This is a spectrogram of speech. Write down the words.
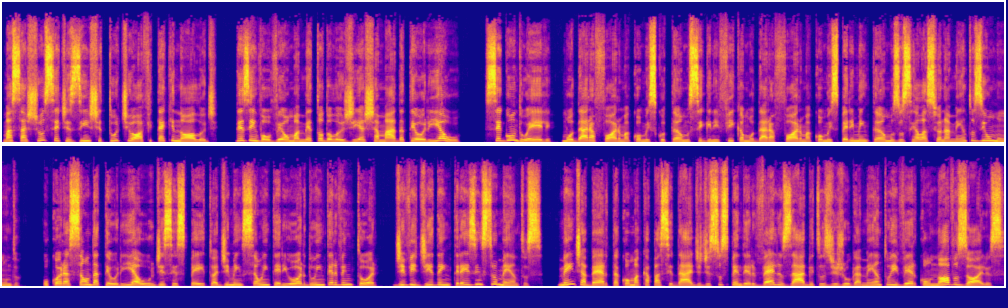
Massachusetts Institute of Technology, desenvolveu uma metodologia chamada Teoria U. Segundo ele, mudar a forma como escutamos significa mudar a forma como experimentamos os relacionamentos e o mundo. O coração da teoria U diz respeito à dimensão interior do interventor, dividida em três instrumentos: mente aberta como a capacidade de suspender velhos hábitos de julgamento e ver com novos olhos,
